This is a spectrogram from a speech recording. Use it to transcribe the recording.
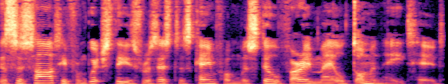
The society from which these resistors came from was still very male dominated.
